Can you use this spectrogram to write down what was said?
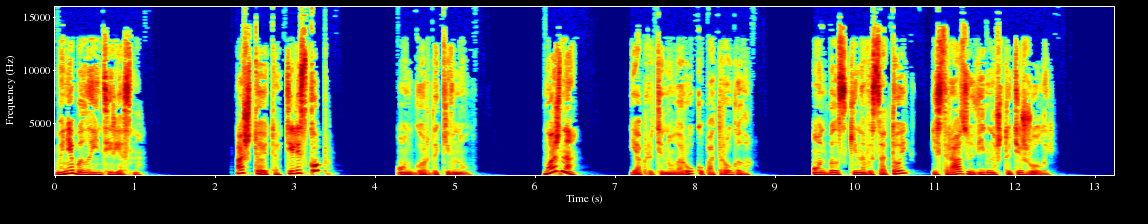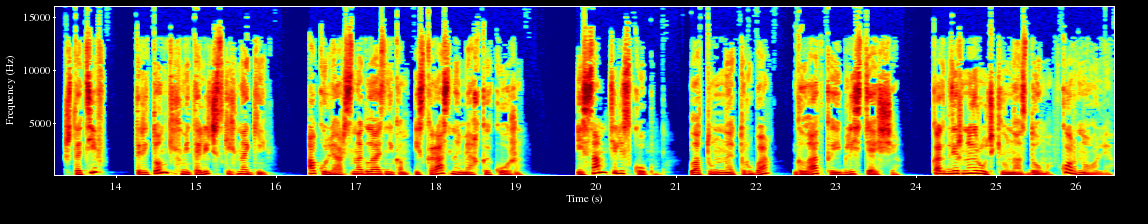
Мне было интересно. «А что это, телескоп?» Он гордо кивнул. «Можно?» Я протянула руку, потрогала. Он был с киновысотой, и сразу видно, что тяжелый. Штатив — три тонких металлических ноги, окуляр с наглазником из красной мягкой кожи. И сам телескоп — латунная труба, гладкая и блестящая, как дверные ручки у нас дома, в Корнуолле.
